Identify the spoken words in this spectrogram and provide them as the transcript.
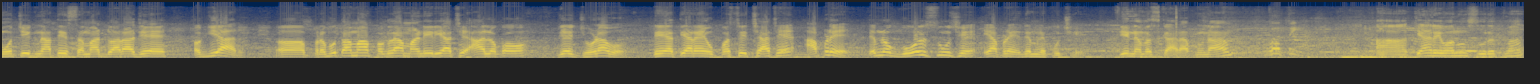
મોચી જ્ઞાતિ સમાજ દ્વારા જે અગિયાર પ્રભુતામાં પગલાં માંડી રહ્યા છે. આ લોકો જે જોડાવો તે અત્યારે અહીં ઉપસ્થિત થયા છે. આપણે તેમનો ગોલ શું છે એ આપણે તેમને પૂછીએ. જી નમસ્કાર. આપનું નામ? ગોપી. ક્યાં રહેવાનું સુરતમાં?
